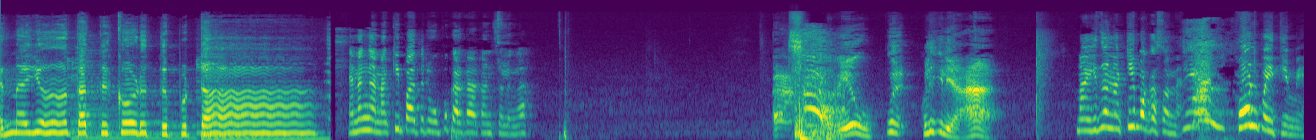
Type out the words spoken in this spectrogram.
என்னையும் தத்து கொடுத்து புட்டா? என்னங்க நக்கி பார்த்துட்டு உப்பு கரெக்டா இருக்கான்னு சொல்லுங்க. ஒரே உப்பு. குளிக்கலையா? நான் இதை நக்கி பார்க்க சொன்னேன். ஃபோன் பைத்தியமே.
